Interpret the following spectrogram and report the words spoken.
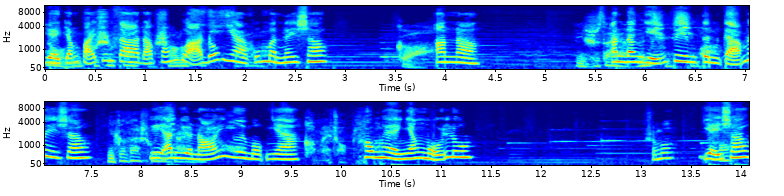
Vậy chẳng phải chúng ta đã phóng quả đốt nhà của mình hay sao? Anh à Anh đang diễn phim tình cảm hay sao? Khi anh vừa nói người một nhà Không hề nhăn mũi luôn. Vậy sao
